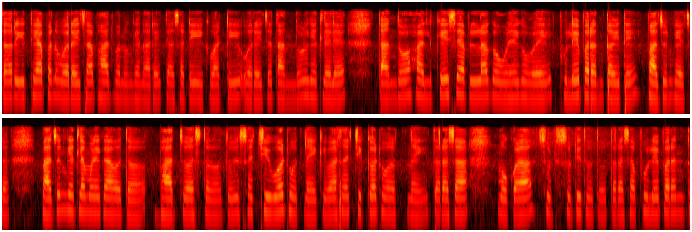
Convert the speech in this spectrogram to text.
तर इथे आपण वरईचा भात बनवून घेणार आहे. त्यासाठी एक वाटी वरईचं तांदूळ घेतलेले आहे. तांदूळ हलकेसे आपल्याला गवळे गवळे फुलेपर्यंत ते भाजून घ्यायचं. भाजून घेतल्यामुळे काय होतं भात जो असतो ना तो असा चिवट होत नाही किंवा असा चिकट होत नाही तर असा मोकळा सुटसुटीत होतो. तर असा फुलेपर्यंत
